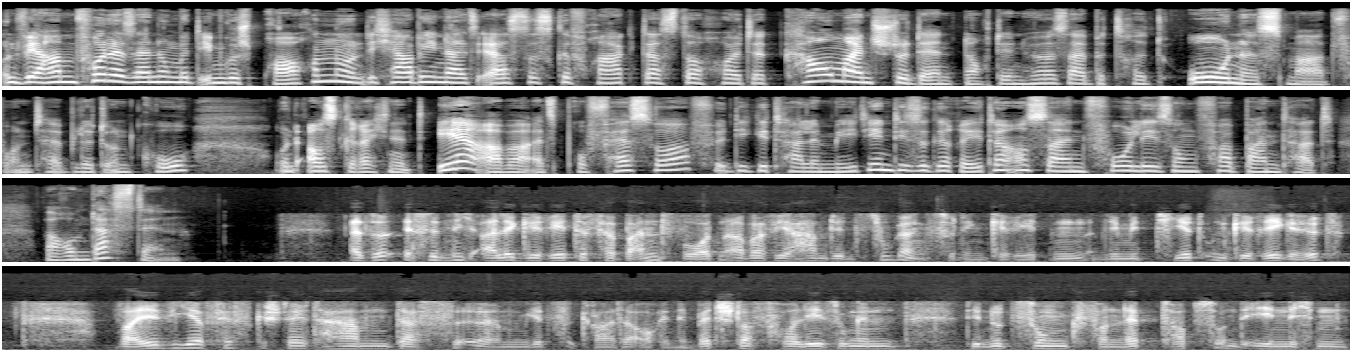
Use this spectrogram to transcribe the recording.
Und wir haben vor der Sendung mit ihm gesprochen und ich habe ihn als erstes gefragt, dass doch heute kaum ein Student noch den Hörsaal betritt ohne Smartphone, Tablet und Co. Und ausgerechnet er aber als Professor für digitale Medien diese Geräte aus seinen Vorlesungen verbannt hat. Warum das denn? Also es sind nicht alle Geräte verbannt worden, aber wir haben den Zugang zu den Geräten limitiert und geregelt, weil wir festgestellt haben, dass ähm, jetzt gerade auch in den Bachelor-Vorlesungen die Nutzung von Laptops und Ähnlichem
